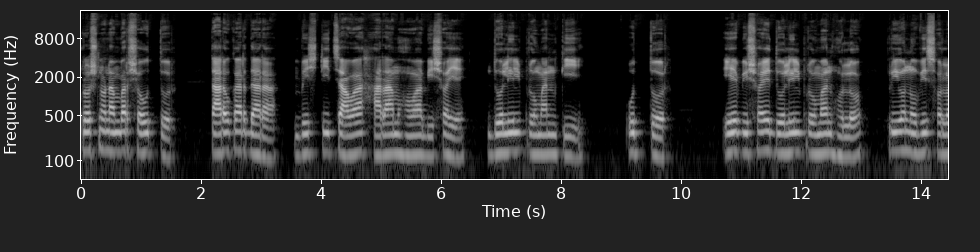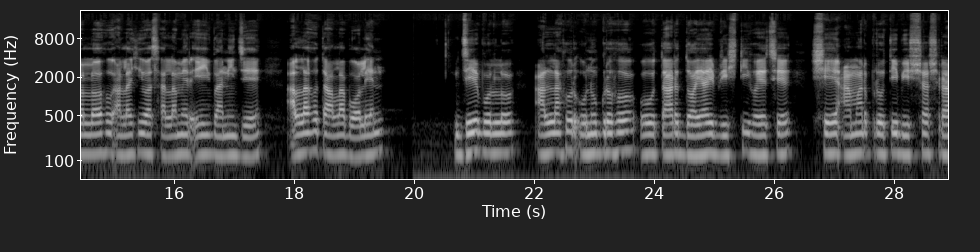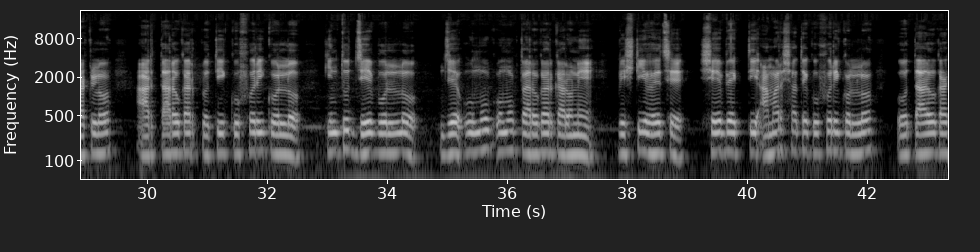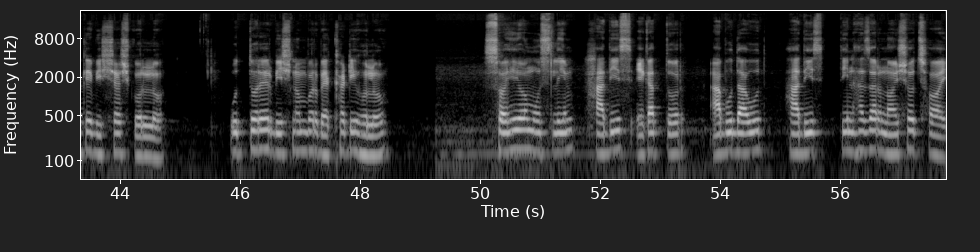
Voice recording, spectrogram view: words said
প্রশ্ন নাম্বার সত্তর। তারকার দ্বারা বৃষ্টি চাওয়া হারাম হওয়া বিষয়ে দলিল প্রমাণ কি? উত্তর, এ বিষয়ে দলিল প্রমাণ হল, প্রিয় নবী সাল্লাল্লাহু আলাইহি ওয়াসাল্লামের এই বাণী যে আল্লাহ তাআলা বলেন, যে বলল, আল্লাহর অনুগ্রহ ও তার দয়ায় বৃষ্টি হয়েছে, সে আমার প্রতি বিশ্বাস রাখল আর তারকার প্রতি কুফরি করল। কিন্তু যে বলল যে অমুক অমুক তারকার কারণে বৃষ্টি হয়েছে, সে ব্যক্তি আমার সাথে কুফরি করল ও তারকাকে বিশ্বাস করল। উত্তরের বিশ নম্বর ব্যাখ্যাটি হল, সহিহ মুসলিম, হাদিস একাত্তর, আবু দাউদ, হাদিস তিন হাজার নয়শো ছয়।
